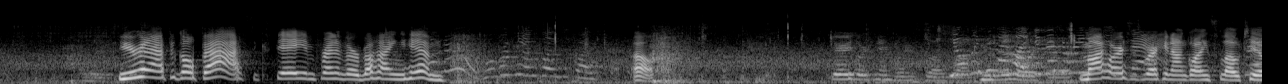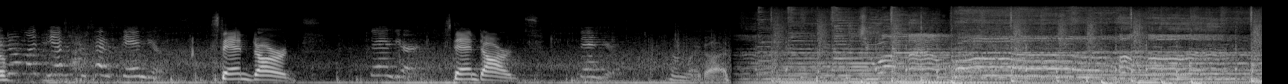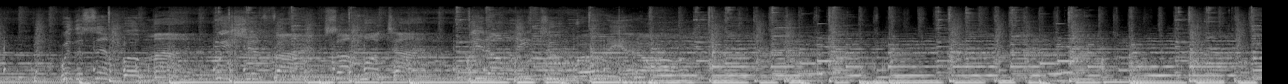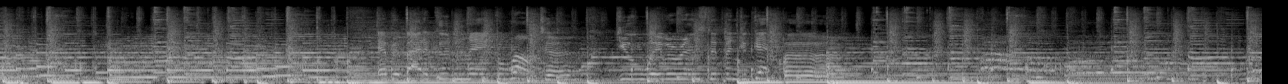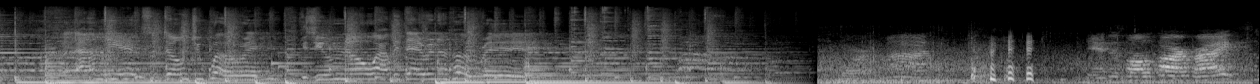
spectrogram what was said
You're gonna have to go fast. Stay in front of or behind him. We're working on going slow. Oh, Jerry's working on going slow. The only thing I like my horse is working on going slow too. don't like the extra set of standards. Standards. Standards. Standards. Standards. Oh my god.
